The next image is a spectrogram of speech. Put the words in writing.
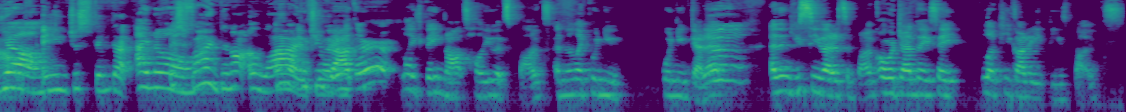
mouth. Yeah. And you just think that I know it's fine, they're not alive. would you right? rather like they not tell you it's bugs, and then like when you when you get it, and then you see that it's a bug, or would you they say, "Look, you gotta eat these bugs."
